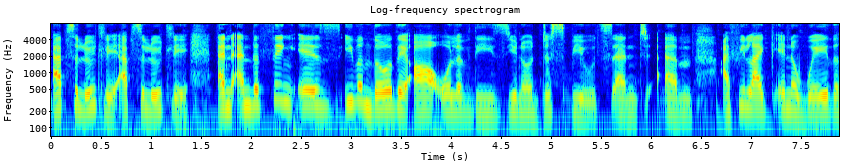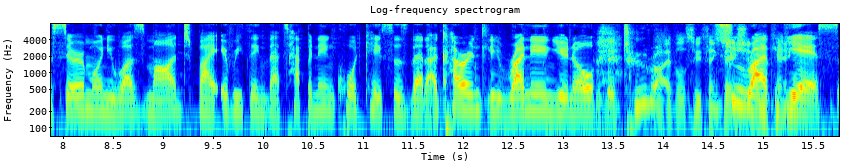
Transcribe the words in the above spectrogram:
Absolutely, absolutely. And and the thing is, even though there are all of these, you know, disputes, and um, I feel like in a way the ceremony was marred by everything that's happening, court cases that are currently running, you know. There are two rivals who think they should be king. yes,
